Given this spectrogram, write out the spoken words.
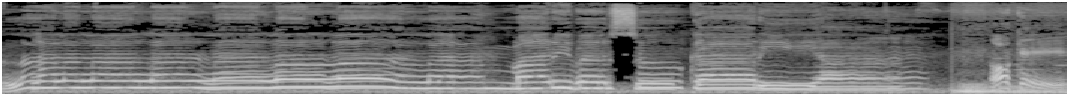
La la la la Mari bersukaria. Oke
